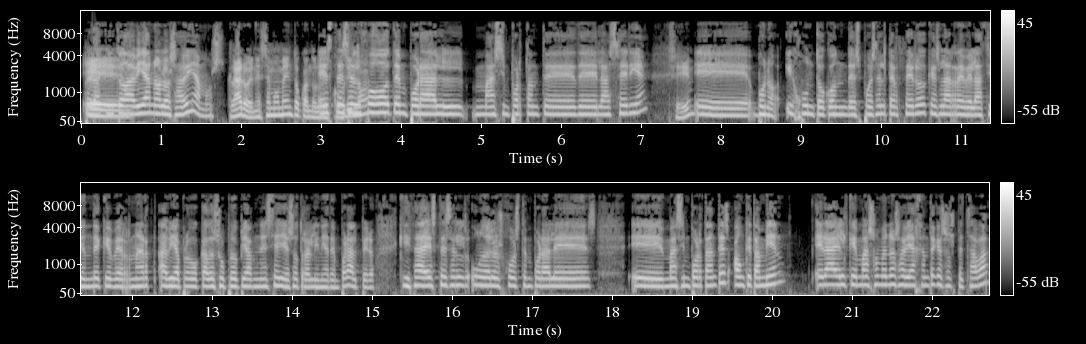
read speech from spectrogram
Pero Eh, aquí todavía no lo sabíamos. Claro, en ese momento cuando lo Este es el juego temporal más importante de la serie. Sí. Eh, bueno, y junto con después el tercero, que es la revelación de que Bernard había provocado su propia amnesia y es otra línea temporal. Pero quizá este es el- uno de los juegos temporales eh, más importantes, aunque también era el que más o menos había gente que sospechaba,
